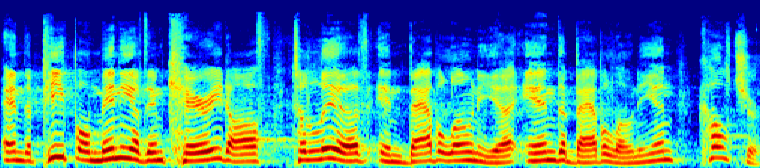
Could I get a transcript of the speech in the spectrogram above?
and the people, many of them, carried off to live in Babylonia in the Babylonian culture.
